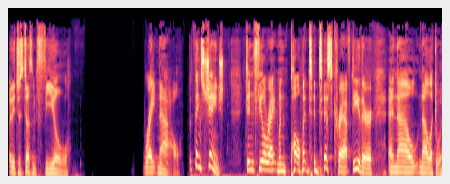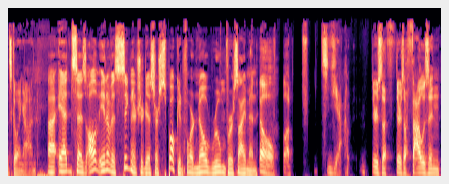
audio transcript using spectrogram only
But it just doesn't feel right now. But things changed. Didn't feel right when Paul went to Discraft either. And now now look at what's going on. Uh, Ed says all of Innova's signature discs are spoken for. No room for Simon. Oh, uh, yeah. There's a there's a thousand.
